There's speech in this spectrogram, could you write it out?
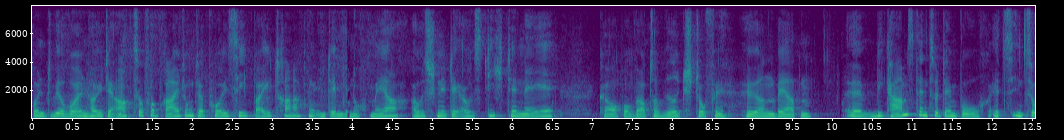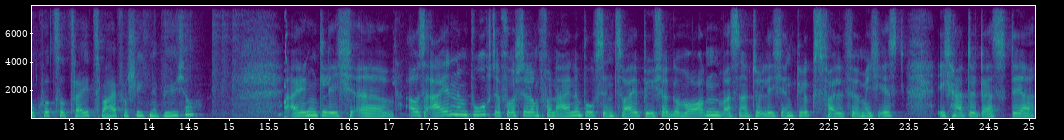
Und wir wollen heute auch zur Verbreitung der Poesie beitragen, indem wir noch mehr Ausschnitte aus Dichte, Nähe, Körper, Wörter, Wirkstoffe hören werden. Äh, wie kam es denn zu dem Buch? Jetzt in so kurzer Zeit zwei verschiedene Bücher? Eigentlich äh, aus einem Buch, der Vorstellung von einem Buch sind zwei Bücher geworden, was natürlich ein Glücksfall für mich ist. Ich hatte das der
